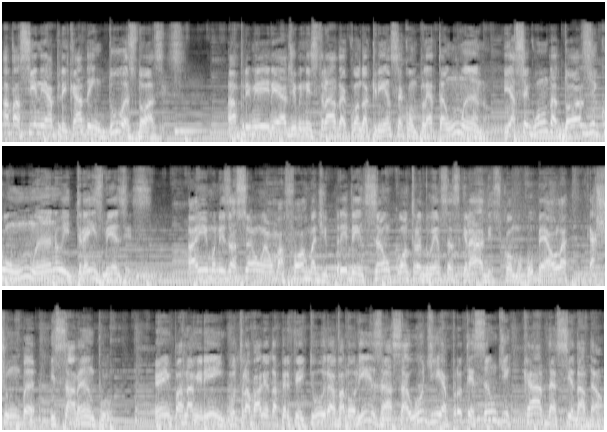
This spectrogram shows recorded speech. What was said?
A vacina é aplicada em duas doses. A primeira é administrada quando a criança completa um ano e a segunda dose com um ano e três meses. A imunização é uma forma de prevenção contra doenças graves como rubéola, cachumba e sarampo. Em Parnamirim, o trabalho da prefeitura valoriza a saúde e a proteção de cada cidadão.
